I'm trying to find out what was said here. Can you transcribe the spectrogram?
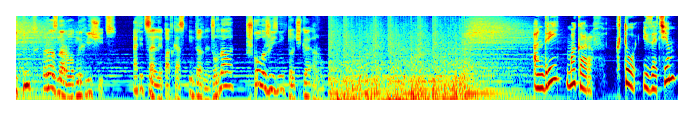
Институт разнородных вещиц. Официальный подкаст интернет-журнала школа жизни.ру. Андрей Макаров. Кто и зачем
